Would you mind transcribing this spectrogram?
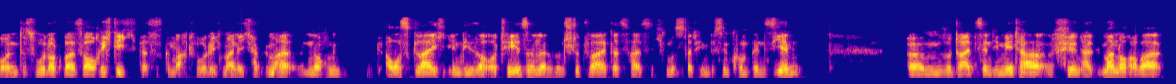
Und es wurde auch, es war auch richtig, dass es gemacht wurde. Ich meine, ich habe immer noch einen Ausgleich in dieser Orthese, ne, so ein Stück weit. Das heißt, ich muss natürlich ein bisschen kompensieren. Ähm, so drei Zentimeter fehlen halt immer noch, aber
